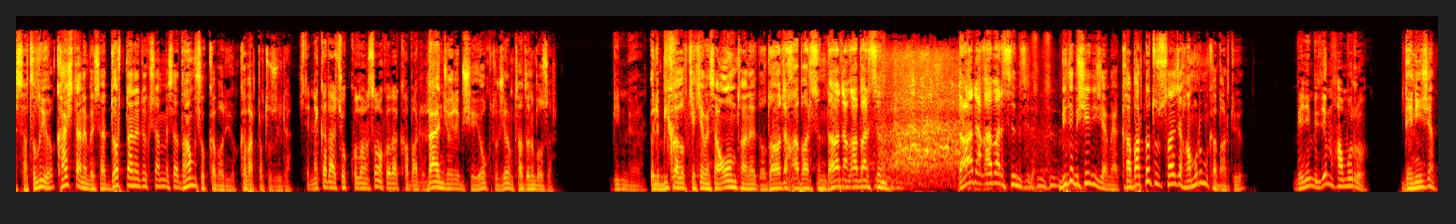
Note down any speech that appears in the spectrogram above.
E, satılıyor. Kaç tane mesela? Dört tane döksen mesela daha mı çok kabarıyor kabartma tozuyla? İşte ne kadar çok kullanırsan o kadar kabarır. Bence öyle bir şey yoktur canım tadını bozar. Bilmiyorum. Öyle bir kalıp keke mesela 10 tane daha da kabarsın daha da kabarsın. daha da kabarsın filan. Bir de bir şey diyeceğim ya. Kabartma tozu sadece hamuru mu kabartıyor? Benim bildiğim hamuru. Deneyeceğim.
